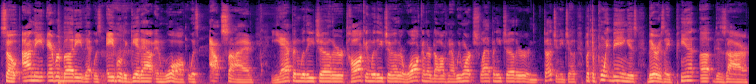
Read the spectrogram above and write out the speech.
So, I mean, everybody that was able to get out and walk was outside yapping with each other, talking with each other, walking their dogs. Now, we weren't slapping each other and touching each other, but the point being is there is a pent up desire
